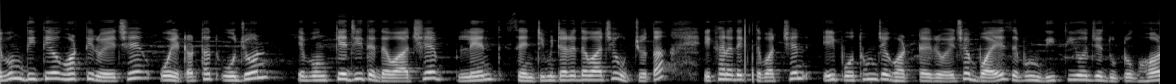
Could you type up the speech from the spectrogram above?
এবং দ্বিতীয় ঘরটি রয়েছে ওয়েট অর্থাৎ ওজন এবং কেজিতে দেওয়া আছে লেন্থ সেন্টিমিটারে দেওয়া আছে, উচ্চতা। এখানে দেখতে পাচ্ছেন, এই প্রথম যে ঘরটায় রয়েছে বয়েজ এবং দ্বিতীয় যে দুটো ঘর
